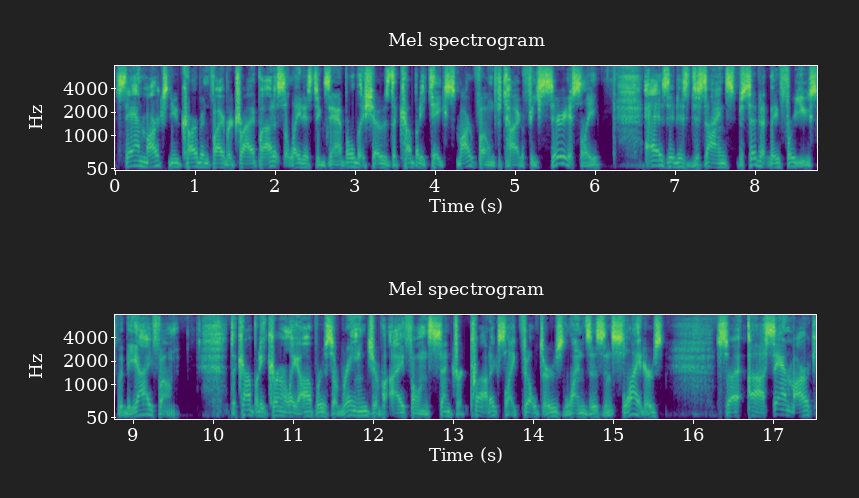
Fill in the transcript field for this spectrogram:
Sandmarc's new carbon fiber tripod is the latest example that shows the company takes smartphone photography seriously, as it is designed specifically for use with the iPhone. The company currently offers a range of iPhone centric products like filters, lenses, and sliders. So, uh, Sandmarc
